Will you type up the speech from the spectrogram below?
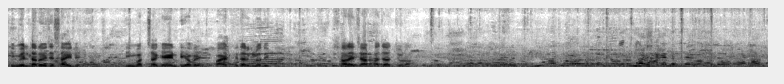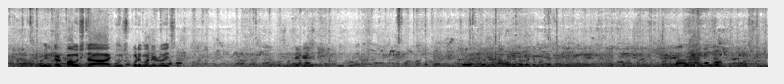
ফিমেলটা রয়েছে সাইডে। ডিম বাচ্চা গ্যারেন্টি হবে, পায়ের ফেদারগুলো দেখুন। সাড়ে চার হাজার জোড়া। মেলটার পাউচটা হিউজ পরিমাণে রয়েছে। দেখে নিন হ্যাঁ, আমি নামটা জিজ্ঞেস করি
